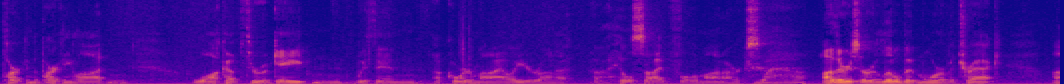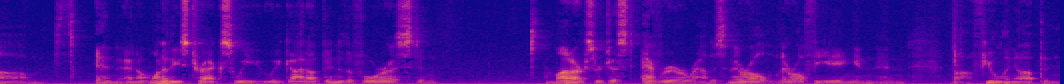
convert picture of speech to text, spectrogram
park in the parking lot and walk up through a gate, and within a quarter mile, you're on a, a hillside full of monarchs. Wow. Others are a little bit more of a trek. Um, and, and on one of these treks, we, we got up into the forest, and monarchs are just everywhere around us, and they're all they're all feeding and, and uh, fueling up. And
